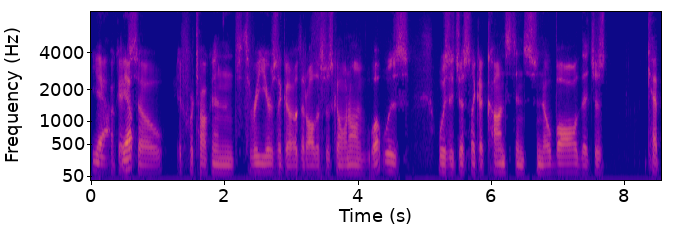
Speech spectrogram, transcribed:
Yeah. Okay. Yep. So, if we're talking three years ago that all this was going on, what was was it just like a constant snowball that just kept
